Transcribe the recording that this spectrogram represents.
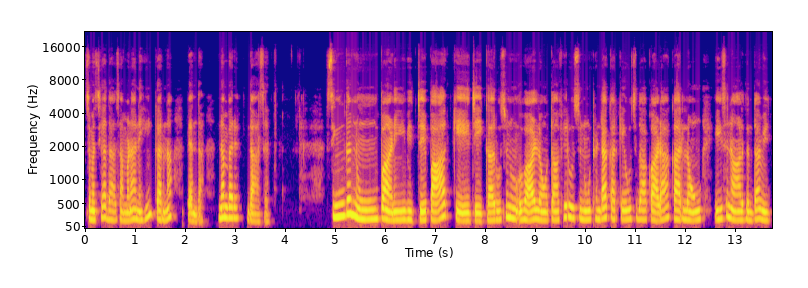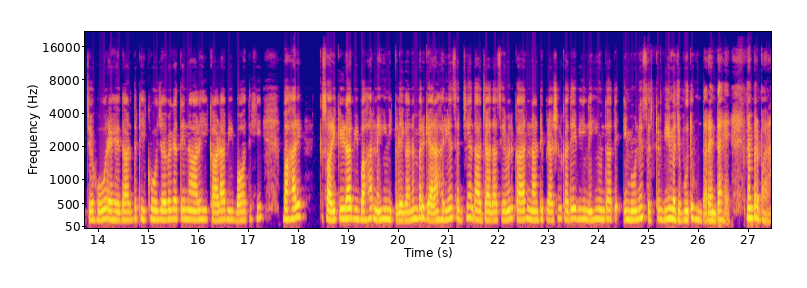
ਸਮੱਸਿਆ ਦਾ ਸਾਹਮਣਾ ਨਹੀਂ ਕਰਨਾ ਪੈਂਦਾ। ਨੰਬਰ 10 ਸਿੰਗ ਨੂੰ ਪਾਣੀ ਵਿੱਚ ਪਾ ਕੇ ਜੇਕਰ ਉਸ ਨੂੰ ਉਬਾਲ ਲਓ ਤਾਂ ਫਿਰ ਉਸ ਨੂੰ ਠੰਡਾ ਕਰਕੇ ਉਸ ਦਾ ਕਾੜਾ ਕਰ ਲਓ ਇਸ ਨਾਲ ਦੰਦਾਂ ਵਿੱਚ ਹੋ ਰਹੇ ਦਰਦ ਠੀਕ ਹੋ ਜਾਵੇਗਾ ਤੇ ਨਾਲ ਹੀ ਕਾੜਾ ਵੀ ਬਹੁਤ ਹੀ ਬਾਹਰ ਸੌਰੀ ਕੀੜਾ ਵੀ ਬਾਹਰ ਨਹੀਂ ਨਿਕਲੇਗਾ। ਨੰਬਰ 11 ਹਰੀਆਂ ਸਬਜ਼ੀਆਂ ਦਾ ਜ਼ਿਆਦਾ ਸੇਵਨ ਕਰਨ ਨਾਲ ਡਿਪਰੈਸ਼ਨ ਕਦੇ ਵੀ ਨਹੀਂ ਹੁੰਦਾ ਤੇ ਇਮਿਊਨ ਸਿਸਟਮ ਵੀ ਮਜ਼ਬੂਤ ਹੁੰਦਾ ਰਹਿੰਦਾ ਹੈ। ਨੰਬਰ 12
